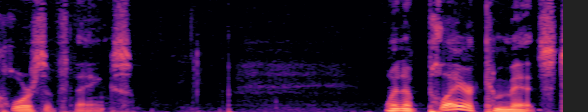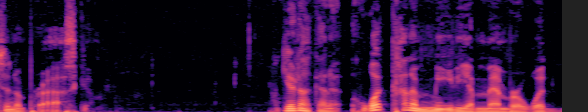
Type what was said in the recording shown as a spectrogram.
course of things. When a player commits to Nebraska, you're not gonna. What kind of media member would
